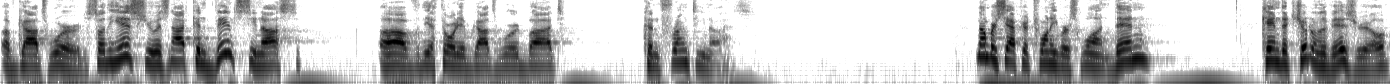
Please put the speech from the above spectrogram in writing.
of God's word. So the issue is not convincing us of the authority of God's word, but confronting us. Numbers chapter 20, verse 1. Then came the children of Israel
